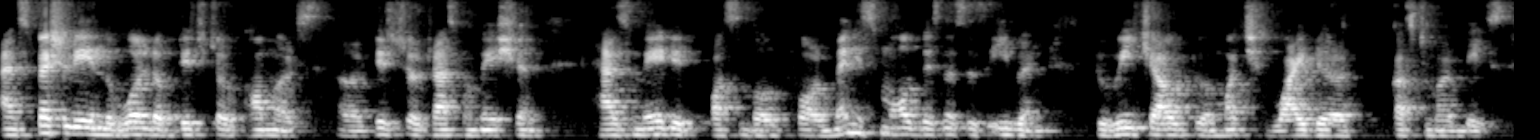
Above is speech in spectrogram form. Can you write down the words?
and especially in the world of digital commerce, uh, digital transformation has made it possible for many small businesses even to reach out to a much wider customer base.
